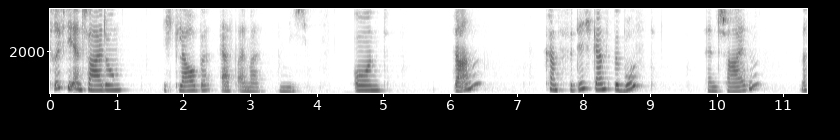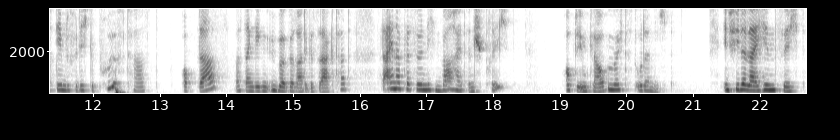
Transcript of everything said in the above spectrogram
Triff die Entscheidung, ich glaube erst einmal nichts. Und dann kannst du für dich ganz bewusst entscheiden, nachdem du für dich geprüft hast, ob das, was dein Gegenüber gerade gesagt hat, deiner persönlichen Wahrheit entspricht, ob du ihm glauben möchtest oder nicht. In vielerlei Hinsicht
